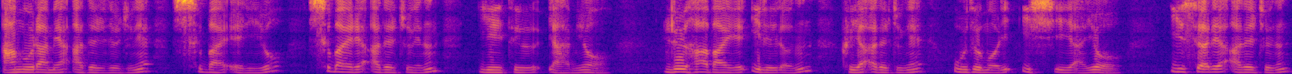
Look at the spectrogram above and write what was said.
아므람의 아들들 중에 스바엘이요, 스바엘의 아들 중에는 예드야며 르하바에 이르러는 그의 아들 중에 우두머리 이시야요, 이스라엘의 아들 중에는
